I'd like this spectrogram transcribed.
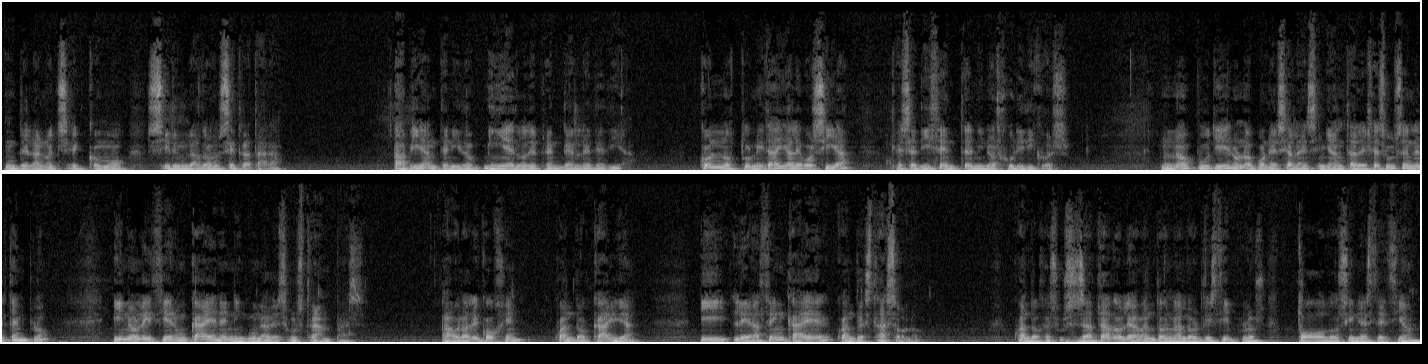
de la noche como si de un ladrón se tratara. Habían tenido miedo de prenderle de día, con nocturnidad y alevosía, que se dice en términos jurídicos. No pudieron oponerse a la enseñanza de Jesús en el templo y no le hicieron caer en ninguna de sus trampas. Ahora le cogen cuando calla y le hacen caer cuando está solo. Cuando Jesús es atado, le abandonan los discípulos, todos sin excepción.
